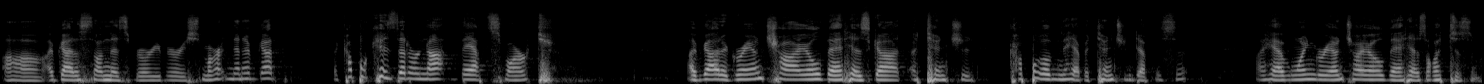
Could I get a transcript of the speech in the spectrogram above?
Uh, I've got a son that's very, very smart, and then I've got a couple kids that are not that smart. I've got a grandchild that has got attention, a couple of them have attention deficit. I have one grandchild that has autism.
